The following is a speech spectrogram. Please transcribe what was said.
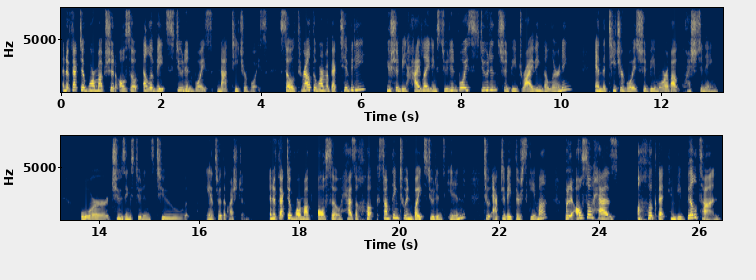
An effective warm up should also elevate student voice, not teacher voice. So throughout the warm up activity, you should be highlighting student voice. Students should be driving the learning, and the teacher voice should be more about questioning or choosing students to answer the question. An effective warm up also has a hook, something to invite students in to activate their schema, but it also has a hook that can be built on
